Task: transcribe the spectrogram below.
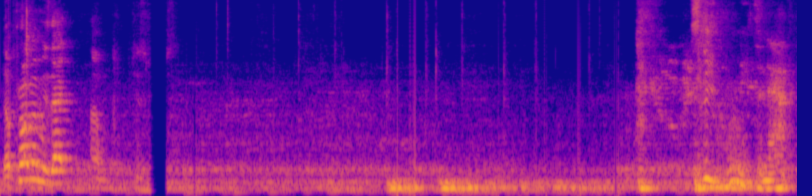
The problem is that um Who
